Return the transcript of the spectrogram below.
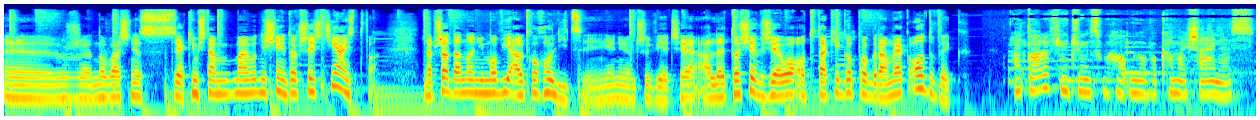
e, że no właśnie z jakimś tam mają odniesienie do chrześcijaństwa. Na przykład anonimowi alkoholicy, nie, nie wiem czy wiecie, ale to się wzięło od takiego programu jak Odwyk. I thought a few drinks would help me overcome my shyness,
